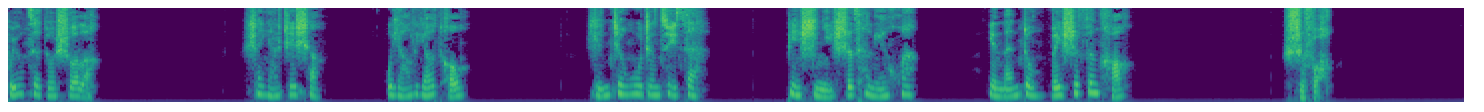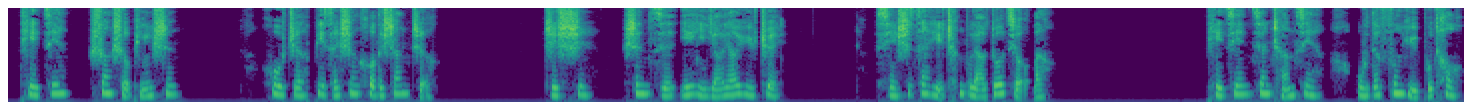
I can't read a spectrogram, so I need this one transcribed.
不用再多说了。山崖之上，我摇了摇头。人证物证俱在，便是你舌灿莲花，也难动为师分毫。师傅，铁坚双手平身，护着避在身后的伤者，只是身子也已摇摇欲坠，显示再也撑不了多久了。铁坚将长剑舞得风雨不透，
